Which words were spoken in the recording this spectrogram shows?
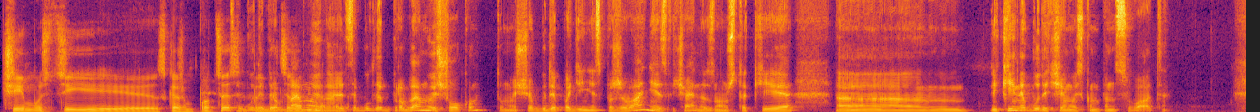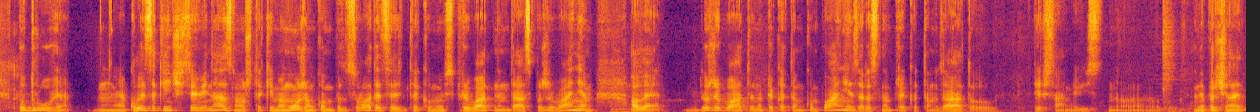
чимось ці, скажімо, процеси Це буде проблемою, заміняти. це буде проблемою шоком, тому що буде падіння споживання, і, звичайно, знову ж таки, е, який не буде чимось компенсувати. По-друге, коли закінчиться війна, знову ж таки, ми можемо компенсувати це такимось приватним да, споживанням, але дуже багато, наприклад, там компаній зараз, наприклад, там, да, то ті ж самі військ- ну, вони починають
